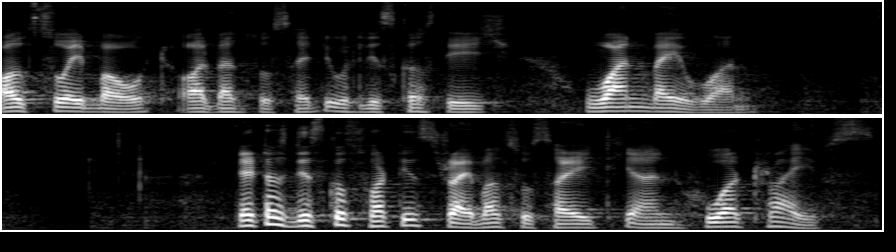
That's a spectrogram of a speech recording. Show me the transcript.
also about urban society, we will discuss these one by one. Let us discuss what is tribal society and who are tribes.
